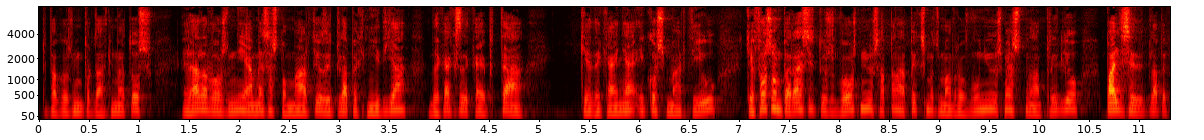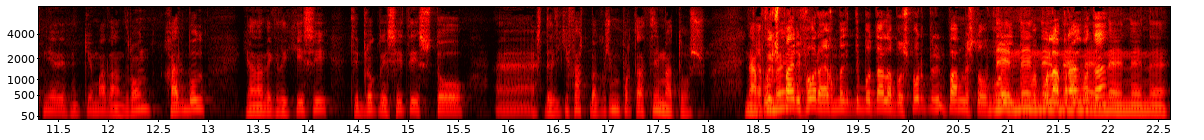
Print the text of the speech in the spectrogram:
του Παγκοσμίου Πρωταθλήματος. Ελλάδα-Βοσνία μέσα στο Μάρτιο, διπλά παιχνίδια, 16-17 και 19-20 Μαρτίου. Και εφόσον περάσει τους Βόσνιους, θα πάει να παίξει με τους Μαυροβούνιους μέσα στον Απρίλιο, πάλι σε διπλά παιχνίδια η εθνική ομάδα ανδρών, handball, για να διεκδικήσει την πρόκλησή της στο ε, στην τελική φάση του Παγκόσμιου Πρωταθλήματος. Να Αφού πούμε... έχεις πάρει φορά, έχουμε τίποτα άλλο από σπορ, πριν πάμε στο ναι, βόλιο ναι, ναι, πολλά ναι, πράγματα. Ναι, ναι, ναι,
